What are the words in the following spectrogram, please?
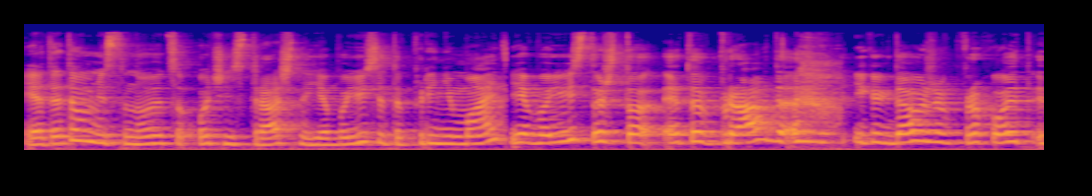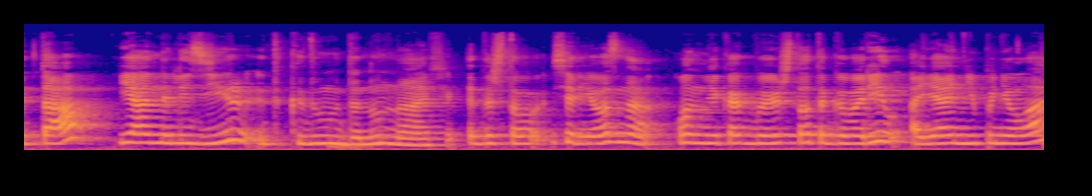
И от этого мне становится очень страшно. Я боюсь это принимать. Я боюсь то, что это правда. И когда уже проходит этап, я анализирую и так думаю, да ну нафиг. Это что, серьезно? Он мне как бы что-то говорил, а я не поняла?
